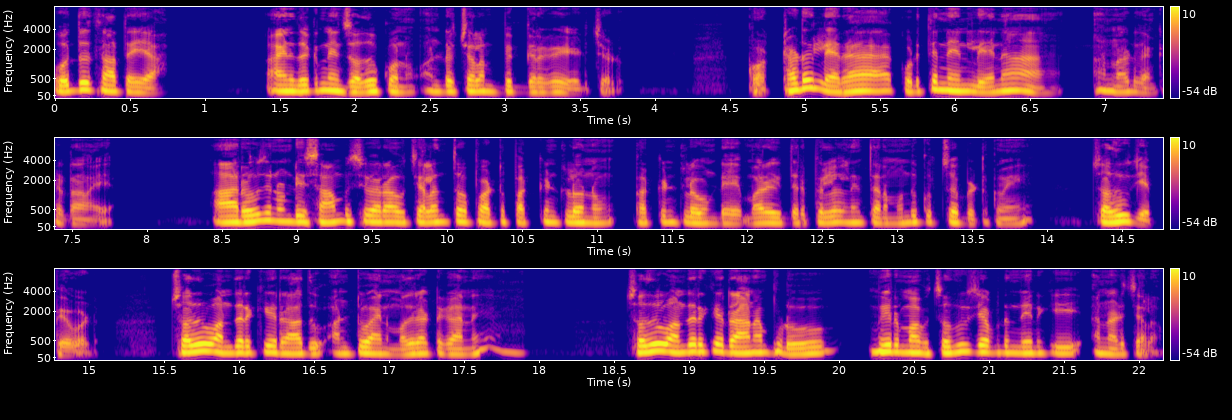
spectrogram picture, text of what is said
వద్దు తాతయ్య ఆయన దగ్గర నేను చదువుకోను అంటూ చలం బిగ్గరగా ఏడ్చాడు. కొట్టడు లేరా కొడితే నేను లేనా అన్నాడు వెంకటరామయ్య. ఆ రోజు నుండి సాంబశివరావు చలంతో పాటు పక్కింట్లోనూ పక్కింట్లో ఉండే మరో ఇద్దరు పిల్లల్ని తన ముందు కూర్చోబెట్టుకుని చదువు చెప్పేవాడు. చదువు అందరికీ రాదు అంటూ ఆయన మొదలెట్టగానే చదువు అందరికీ రానప్పుడు మీరు మాకు చదువు చెప్పడం దేనికి అన్నాడు చలం.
